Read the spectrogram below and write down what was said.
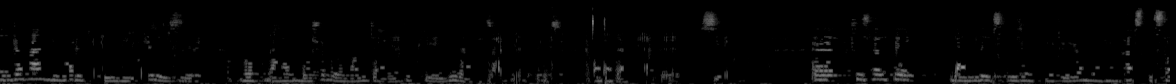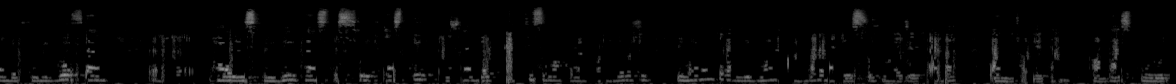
اینجا هر بیماری که ABI زیر نه دهم باشه به عنوان جمعیت پیلی در نظر گرفته میشه در جمعیت CAD چیزهایی که exclusion criteria مهم هست دوستان به خوبی گفتن های اسپریدینگ هست استروک هست. این اصلا در پرکتیس ما کمک کننده باشه بیماران که در یک ماه اول بعد استروک مراجعه کردن در مطالعه کامپس ورود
